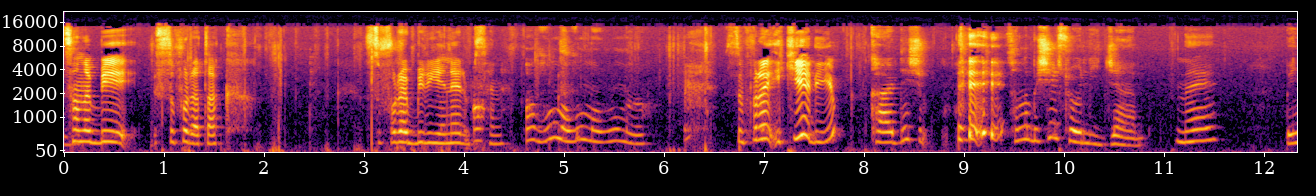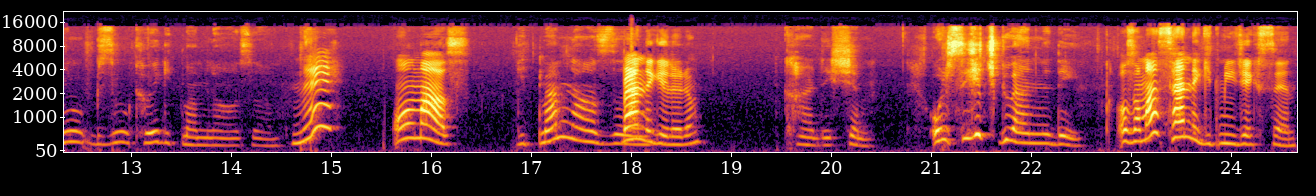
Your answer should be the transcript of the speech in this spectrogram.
Sana bir sıfır atak. Sıfıra bir yenerim seni. Aa, vurma vurma vurma. Sıfıra iki yeneyim. Kardeşim sana bir şey söyleyeceğim. ne? Benim bizim köye gitmem lazım. Ne? Olmaz. Gitmem lazım. Ben de gelirim. Kardeşim. Orası hiç güvenli değil. O zaman sen de gitmeyeceksin.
